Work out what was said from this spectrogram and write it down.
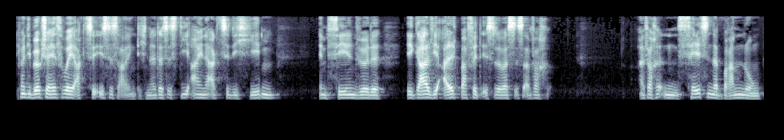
Ich meine, die Berkshire Hathaway Aktie ist es eigentlich. Ne? Das ist die eine Aktie, die ich jedem empfehlen würde, egal wie alt Buffett ist oder was, ist einfach, einfach ein Fels in der Brandung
